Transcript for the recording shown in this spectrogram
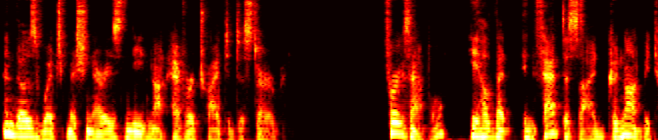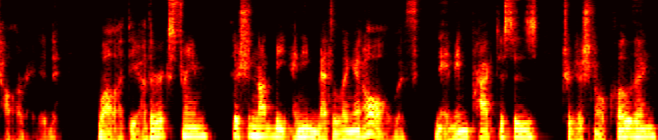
and those which missionaries need not ever try to disturb. For example, he held that infanticide could not be tolerated, while at the other extreme, there should not be any meddling at all with naming practices, traditional clothing,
